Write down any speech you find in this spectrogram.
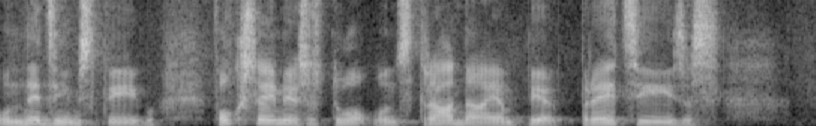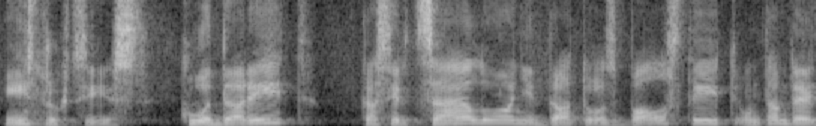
un nedzimstību fokusējamies uz to un strādājam pie precīzas instrukcijas, ko darīt, kas ir cēloņi, datos balstīti. Tādēļ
